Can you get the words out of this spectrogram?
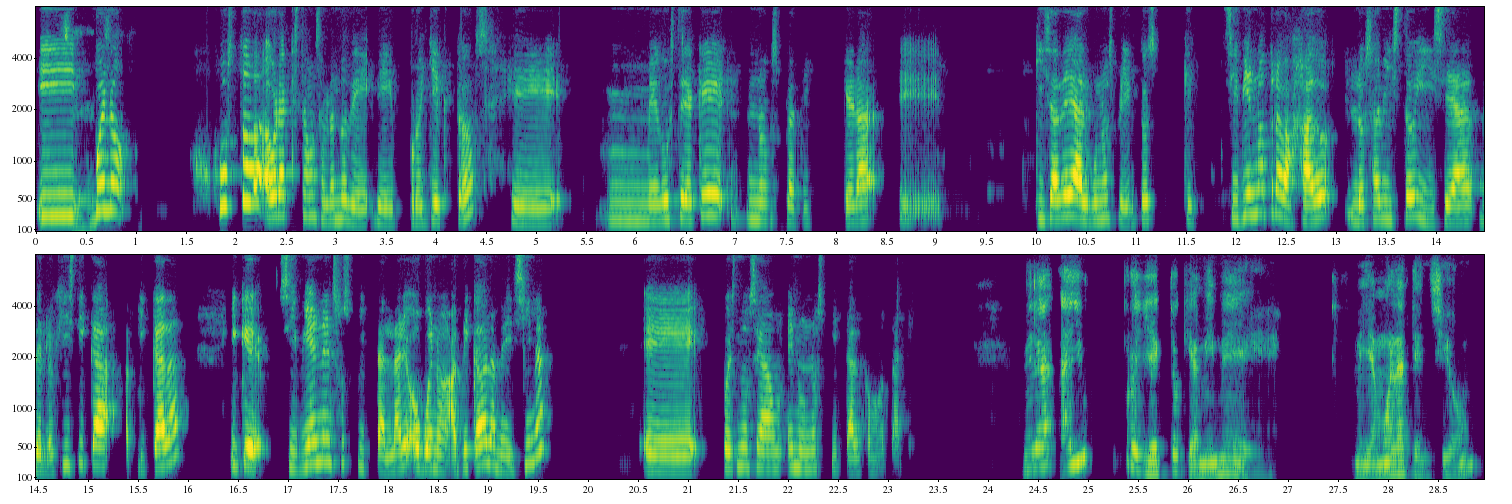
Y bueno, justo ahora que estamos hablando de, proyectos, eh, me gustaría que nos platicara eh, quizá de algunos proyectos que si bien no ha trabajado, los ha visto y sea de logística aplicada y que si bien es hospitalario o bueno, aplicado a la medicina, eh, pues no sea en un hospital como tal. Mira, hay un proyecto que a mí me, me llamó la atención,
